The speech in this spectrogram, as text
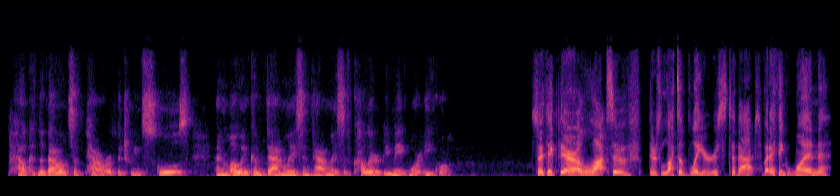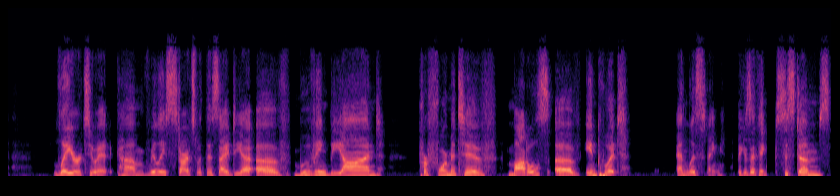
How can the balance of power between schools and low income families and families of color be made more equal? So I think there are lots of there's lots of layers to that, but I think one layer to it um, really starts with this idea of moving beyond performative models of input and listening. Because I think systems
